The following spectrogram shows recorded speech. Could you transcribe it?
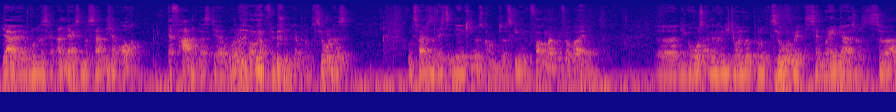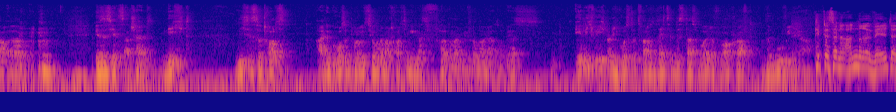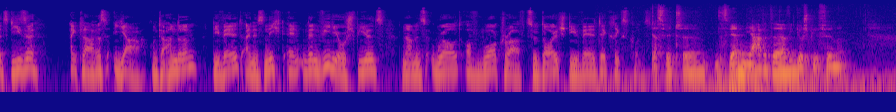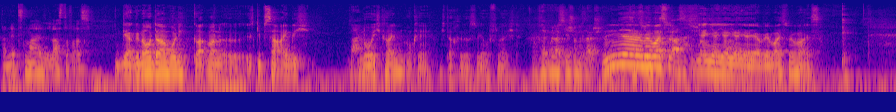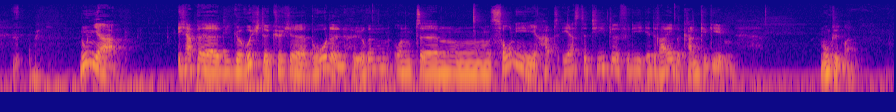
Ja, äh, wo du das gerade anmerkst, interessant. Ich habe auch erfahren, dass der World of Warcraft-Film schon in der Produktion ist und 2016 in den Kinos kommt. Das ging vollkommen an mir vorbei. Äh, die groß angekündigte Hollywood-Produktion mit Sam Raimi als Regisseur äh, ist es jetzt anscheinend nicht. Nichtsdestotrotz eine große Produktion, aber trotzdem ging das vollkommen an mir vorbei. Also wer es ähnlich wie ich noch nicht wusste, 2016 ist das World of Warcraft The Movie Jahr. Gibt es eine andere Welt als diese? Ein klares Ja. Unter anderem die Welt eines nicht endenden Videospiels namens World of Warcraft, zu Deutsch die Welt der Kriegskunst. Das wird, äh, das werden Jahre der Videospielfilme. Beim letzten Mal The Last of Us. Ja, genau da wollte ich gerade mal. Gibt es da eigentlich Nein, Neuigkeiten? Okay, ich dachte, das wäre vielleicht. Sonst hätten wir das hier schon gesagt. Stefan. Ja, wer weiß. Podcast Ja, ja, ja, ja, ja, ja, wer weiß, wer weiß. Nun ja, ich habe äh, die Gerüchteküche brodeln hören und ähm, Sony hat erste Titel für die E3 bekannt gegeben. Munkelt man.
